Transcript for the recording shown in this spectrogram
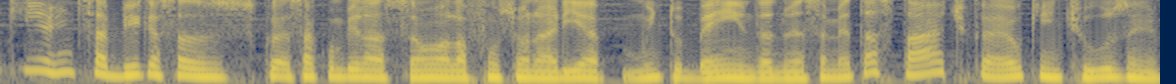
Porque a gente sabia que essas, essa combinação ela funcionaria muito bem da doença metastática, é o que a gente usa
